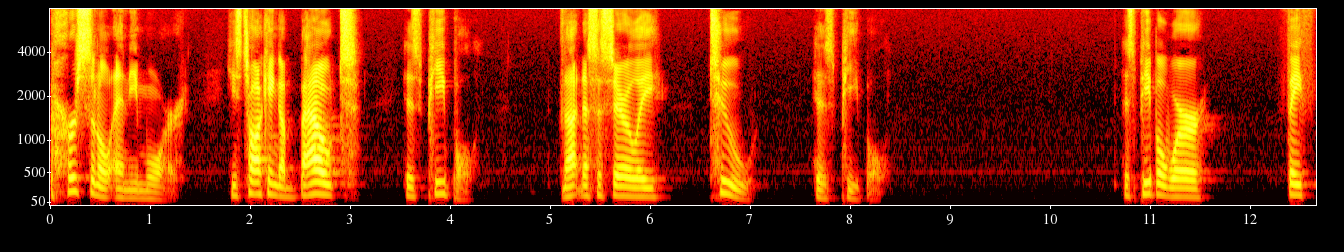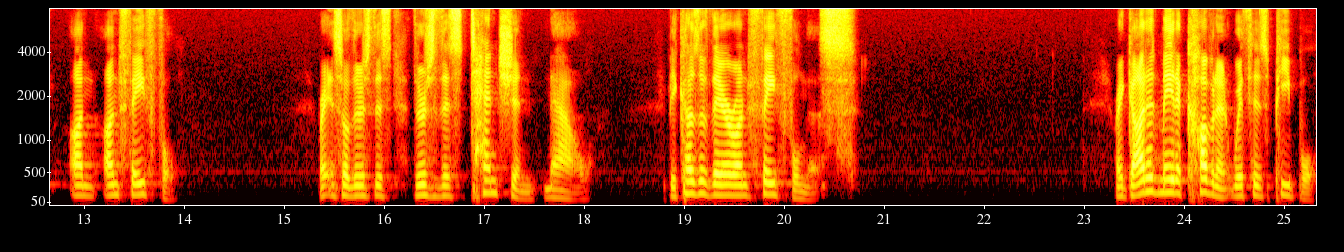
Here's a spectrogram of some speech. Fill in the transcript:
personal anymore. He's talking about his people, not necessarily to his people. His people were faith, un, unfaithful. Right? And so there's this, there's this tension now because of their unfaithfulness. Right? God had made a covenant with his people.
